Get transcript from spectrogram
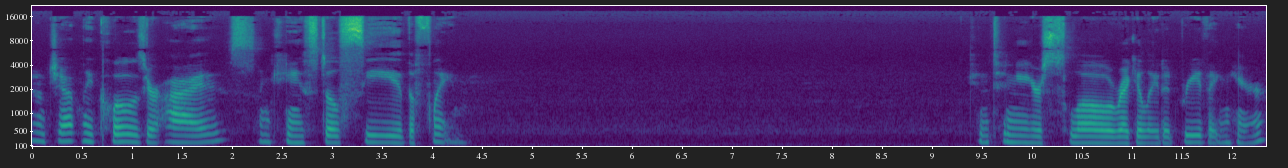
Now gently close your eyes and can you still see the flame? Continue your slow, regulated breathing here.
